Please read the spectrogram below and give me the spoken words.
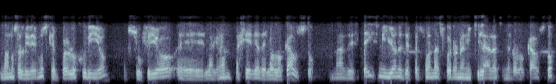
No nos olvidemos que el pueblo judío sufrió eh, la gran tragedia del holocausto. Más de 6 millones de personas fueron aniquiladas en el holocausto,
